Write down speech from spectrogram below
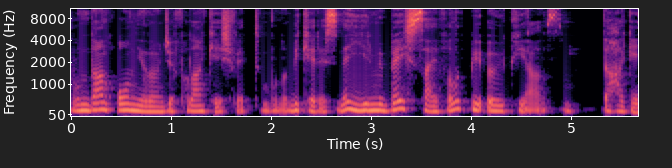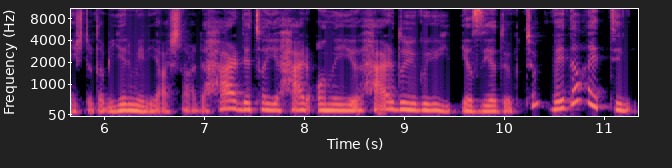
Bundan 10 yıl önce falan keşfettim bunu. Bir keresinde 25 sayfalık bir öykü yazdım. Daha gençtim tabii 20'li yaşlarda. Her detayı, her anıyı, her duyguyu yazıya döktüm. Veda ettiğim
